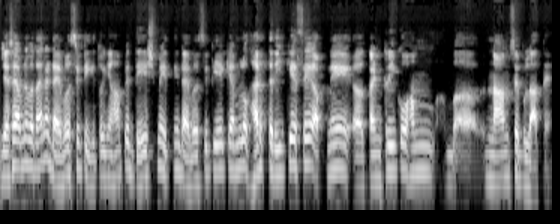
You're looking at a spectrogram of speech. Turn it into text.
जैसे आपने बताया ना डाइवर्सिटी तो यहाँ पे देश में इतनी डाइवर्सिटी है कि हम लोग हर तरीके से अपने कंट्री को हम नाम से बुलाते हैं।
